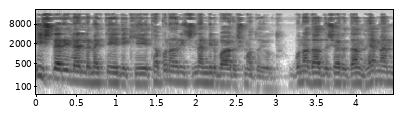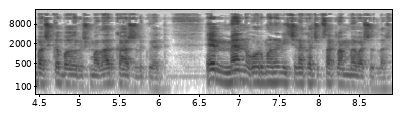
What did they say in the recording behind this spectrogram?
İşler ilerlemekteydi ki tapınağın içinden bir bağırışma duyuldu. Buna da dışarıdan hemen başka bağırışmalar karşılık verdi. Hemen ormanın içine kaçıp saklanmaya başladılar.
